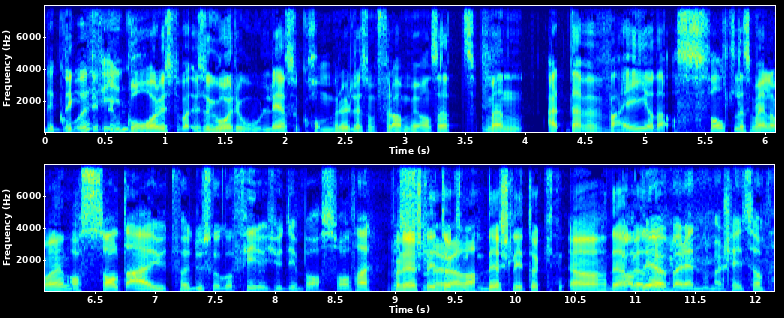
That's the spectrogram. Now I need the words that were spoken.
Det går jo det, det, fint. går, hvis, du, hvis du går rolig, så kommer du liksom fram uansett. Men er, det er ved vei, og det er asfalt liksom hele veien. Asfalt er utfordrende. Du skal gå 24 timer på asfalt her. For det sliter, å da. det sliter å kn- Ja, det er Ja, det er jo bare enda mer slitsomt.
